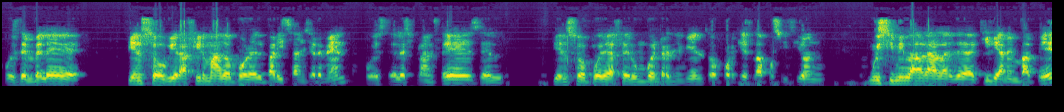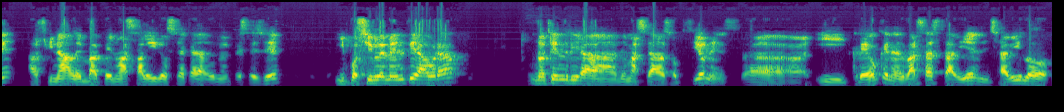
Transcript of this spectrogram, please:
pues Dembélé, pienso, hubiera firmado por el Paris Saint-Germain, pues él es francés, él pienso puede hacer un buen rendimiento porque es la posición muy similar a la de Kylian Mbappé. Al final Mbappé no ha salido, se ha quedado en el PSG y posiblemente ahora no tendría demasiadas opciones. Ah, y creo que en el Barça está bien. Xavi lo,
